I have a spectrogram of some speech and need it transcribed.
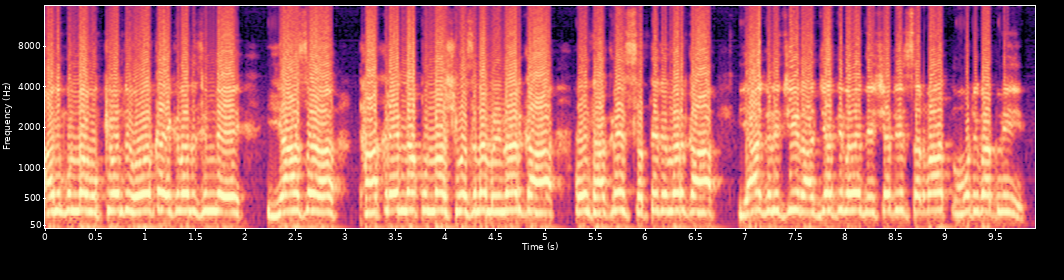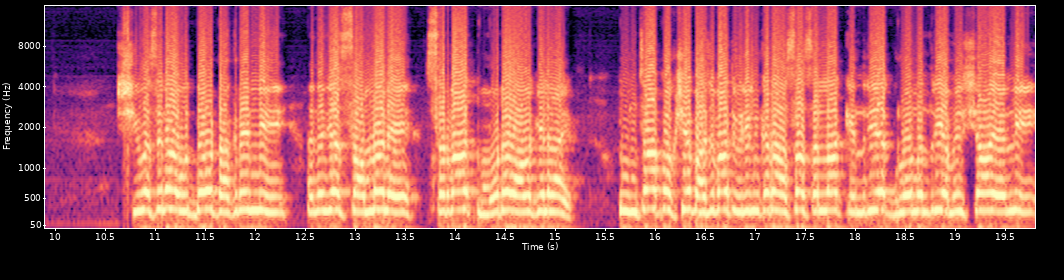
आणि पुन्हा मुख्यमंत्री होणार का एकनाथ शिंदे? यासह ठाकरेंना पुन्हा शिवसेना मिळणार का? आणि ठाकरे सत्तेत येणार का? या घडीची राज्यातील आणि देशातील सर्वात मोठी बातमी. शिवसेना उद्धव ठाकरेंनी आणि त्यांच्या सामनाने सर्वात मोठा दावा केला आहे. तुमचा पक्ष भाजपात विलीन करा असा सल्ला केंद्रीय गृहमंत्री अमित शहा यांनी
